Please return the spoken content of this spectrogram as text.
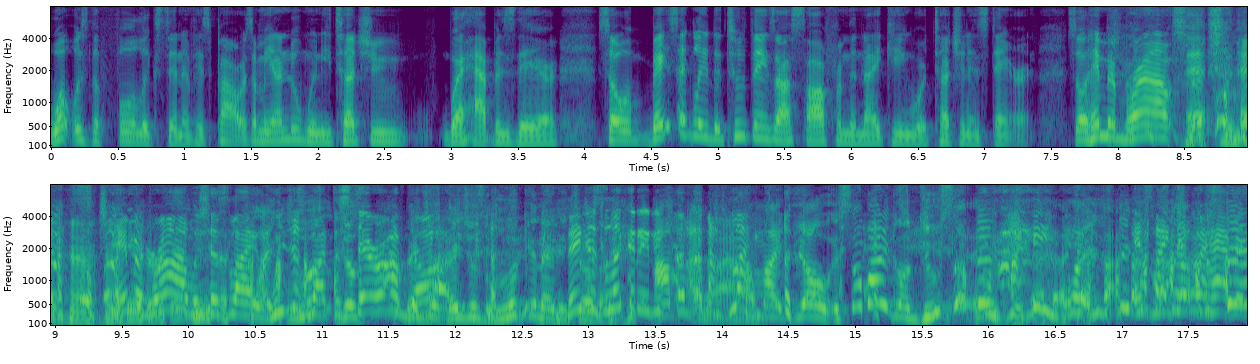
What was the full extent of his powers? I mean, I knew when he touched you, what happens there. So basically, the two things I saw from the Night King were touching and staring. So him and Bran, him, him and Bran was just like, we just look- about to stare off, they dog. Just, they just looking at each They other. They just looking at each I'm, other, I'm, like- I'm like, yo, is somebody gonna do something? Like, it's like they were having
